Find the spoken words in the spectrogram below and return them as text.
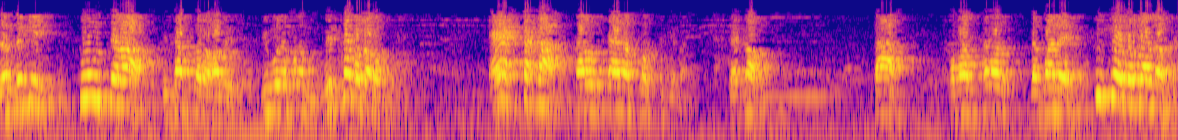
জিন্দগি চুল চেরা হিসাব করা হবে। জীবনে কোনো মিথ্যা কথা বলবে এক টাকা কারও খেয়াল করছে কিনা? দেখাও। তার সমাজ সেবার ব্যাপারে কি কি অবদান আছে?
